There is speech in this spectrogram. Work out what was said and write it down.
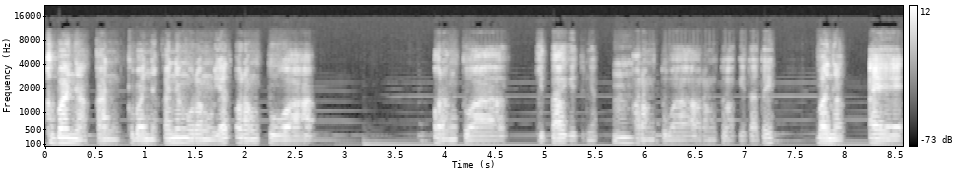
kebanyakan kebanyakan yang orang lihat orang tua orang tua kita gitu ya Hmm. orang tua orang tua kita teh banyak eh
